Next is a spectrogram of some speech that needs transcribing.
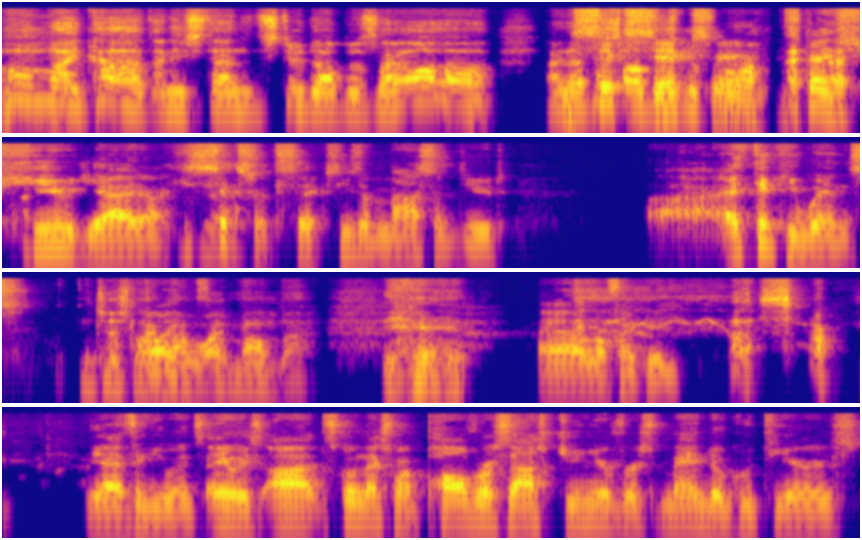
Oh my god! And he stand, stood up. and was like, oh, I never six saw this six, before. man. This guy's huge. Yeah, yeah. He's Yeah. six foot six. He's a massive dude. Uh, I think he wins. Just like my white mamba. I don't know if I could. Sorry. Yeah, I think he wins. Anyways, uh, let's go to the next one. Paul Rosas Jr. versus Mando Gutierrez.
